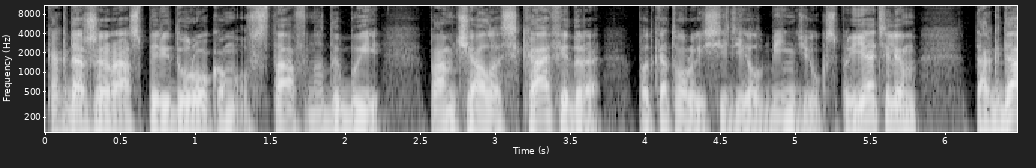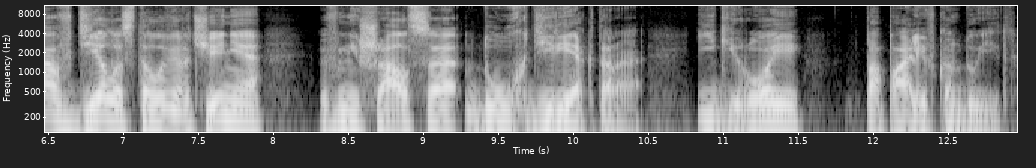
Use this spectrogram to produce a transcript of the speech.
Когда же раз перед уроком, встав на дыбы, помчалась кафедра, под которой сидел Биндюк с приятелем, тогда в дело столоверчения вмешался дух директора, и герои попали в кондуит.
